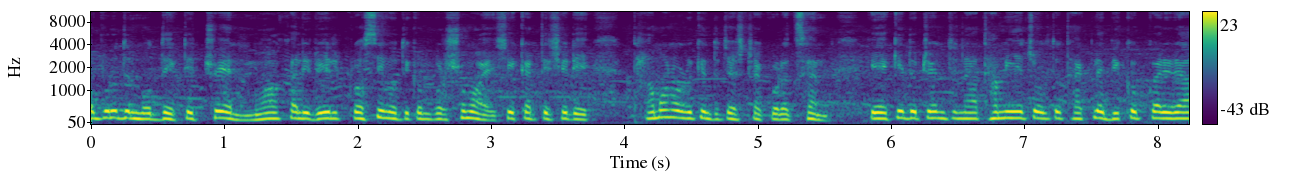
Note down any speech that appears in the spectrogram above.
অবরোধের মধ্যে একটি ট্রেন মহাখালী রেল ক্রসিং অতিক্রম করার সময় শিক্ষার্থী সেটি থামানোর কিন্তু চেষ্টা করেছেন। কিন্তু ট্রেনটি না থামিয়ে চলতে থাকলে বিক্ষোভকারীরা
